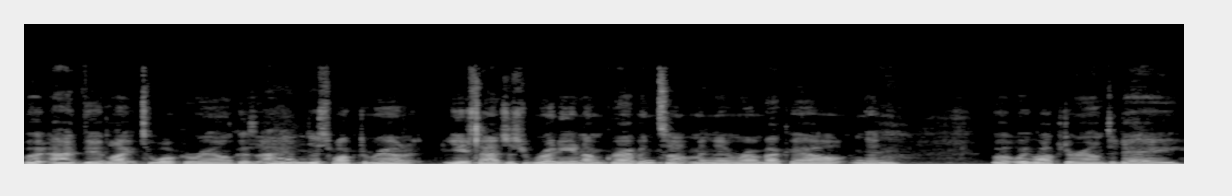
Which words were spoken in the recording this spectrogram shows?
but I did like to walk around because I hadn't just walked around. Usually I just run in, I'm grabbing something and then run back out and then, but we walked around today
